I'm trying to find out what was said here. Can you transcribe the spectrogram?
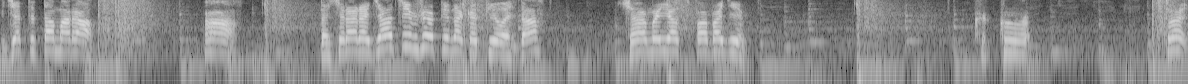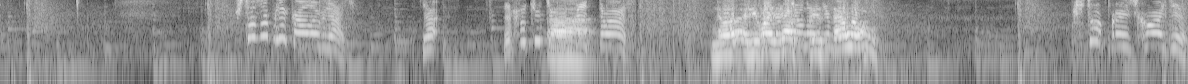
Где ты там орал? А, до хера радиации в жопе накопилось, да? Сейчас мы ее освободим. Какого... Стой! Что за приколы, блядь? Я... Я хочу тебя А. убить, тварь! Но Я револьвер с прицелом? Что происходит?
